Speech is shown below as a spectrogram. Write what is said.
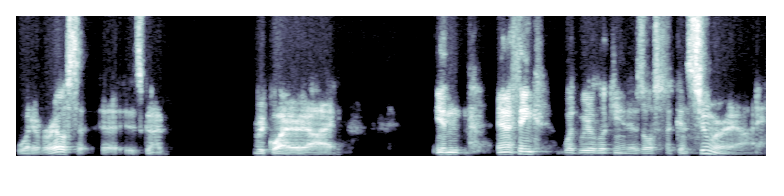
whatever else uh, is going to require AI. In, and I think what we're looking at is also consumer AI.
